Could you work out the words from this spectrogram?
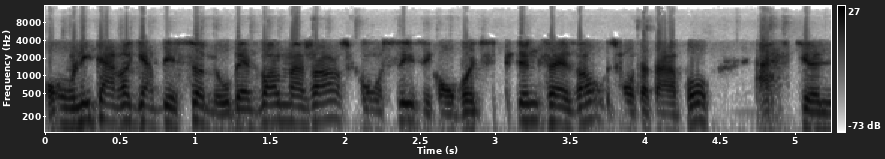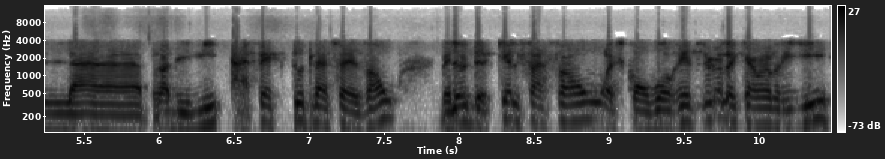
On est à regarder ça, mais au baseball majeur, ce qu'on sait, c'est qu'on va disputer une saison parce qu'on s'attend pas à ce que la pandémie affecte toute la saison. Mais là, de quelle façon est-ce qu'on va réduire le calendrier?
